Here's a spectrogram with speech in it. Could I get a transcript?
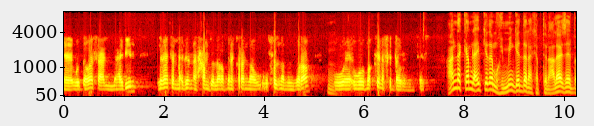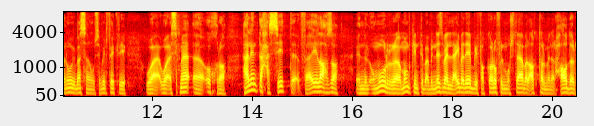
آه، والدوافع اللاعبين لغاية ما قدرنا الحمد لله ربنا كرمنا وفزنا بالمباراة وبقينا في الدوري الممتاز عندك كام لعيب كده مهمين جدا يا كابتن علاء زي البنوي مثلا وسمير فكري. وأسماء آه، أخرى هل أنت حسيت في أي لحظة إن الأمور ممكن تبقى بالنسبة للعيبة دي بيفكروا في المستقبل أكتر من الحاضر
